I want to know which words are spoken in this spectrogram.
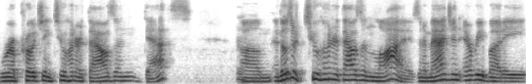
we're approaching 200,000 deaths. Hmm. Um, and those are 200,000 lives. And imagine everybody,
